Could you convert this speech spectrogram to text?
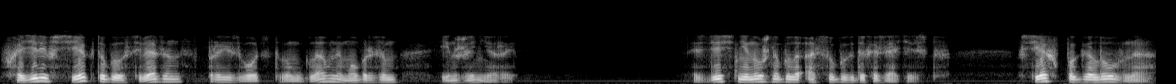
входили все, кто был связан с производством, главным образом инженеры. Здесь не нужно было особых доказательств. Всех поголовно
